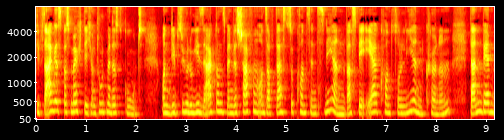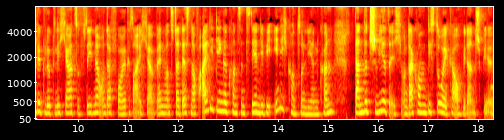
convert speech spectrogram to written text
Die Frage ist, was möchte ich und tut mir das gut? Und die Psychologie sagt uns, wenn wir es schaffen, uns auf das zu konzentrieren, was wir eher kontrollieren können, dann werden wir glücklicher, zufriedener und erfolgreicher. Wenn wir uns stattdessen auf all die Dinge konzentrieren, die wir eh nicht kontrollieren können, dann wird es schwierig. Und da kommen die Stoiker auch wieder ins Spiel.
